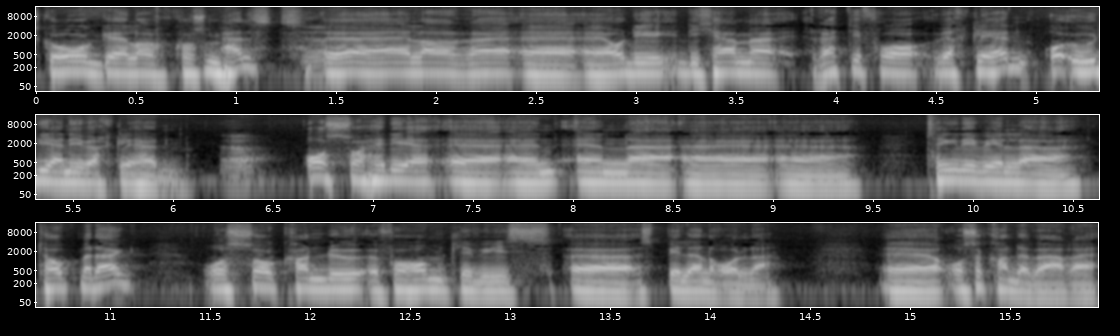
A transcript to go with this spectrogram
skog eller hva som helst. Ja. Eh, eller, eh, og de, de, kommer rett ifra virkeligheten og ut igjen i virkeligheten. Ja. Og så har de eh, en, en eh, ting de vil ta opp med deg, og så kan du forhåpentligvis spille en rolle. og så kan det være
